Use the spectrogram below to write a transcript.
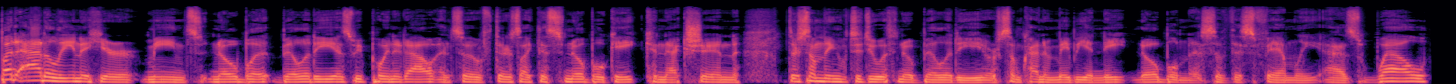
But Adelina here means nobility, as we pointed out. And so if there's like this noble gate connection, there's something to do with nobility or some kind of maybe innate nobleness of this family as well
